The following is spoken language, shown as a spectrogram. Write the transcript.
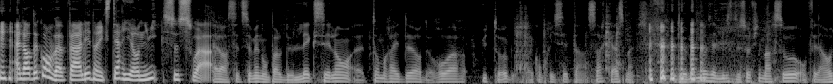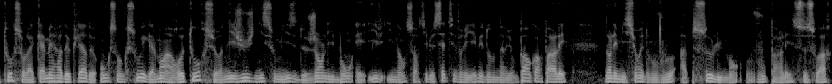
Alors de quoi on va parler dans Extérieur Nuit ce soir? Alors cette semaine on parle de l'excellent euh, Tomb Raider de Roar Utog, vous aurez compris c'est un sarcasme, de Mademoiselle Miss de Sophie Marceau, on fait un retour sur la caméra de Claire de Hong Sang-soo, également un retour sur Ni juge ni soumise de Jean Libon et Yves Inan, sorti le 7 février mais dont nous n'avions pas encore parlé dans l'émission et dont nous voulons absolument vous parler ce soir.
